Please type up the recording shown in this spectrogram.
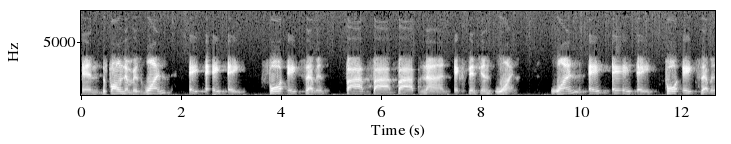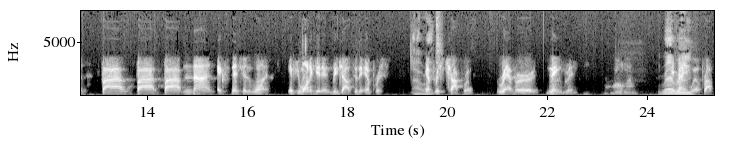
And the phone number is 1 888 487 5559, extension 1. 1 888 487 5559, extension 1. If you want to get in, reach out to the Empress. All right. Empress Chakra Reverend Ningren. Reverend. Emmanuel Prophet.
